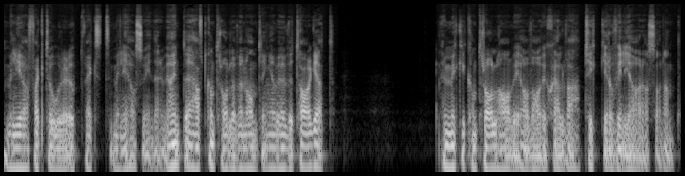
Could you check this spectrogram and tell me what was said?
miljöfaktorer, uppväxtmiljö och så vidare. Vi har inte haft kontroll över någonting överhuvudtaget. Hur mycket kontroll har vi av vad vi själva tycker och vill göra och sådant?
